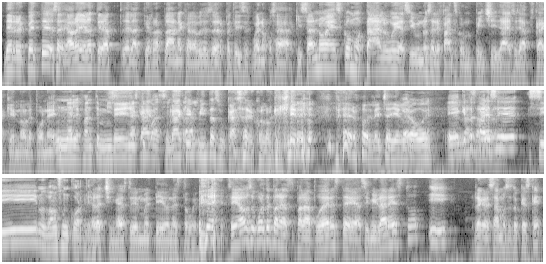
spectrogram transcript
de repente, o sea, ahora ya la tierra, la tierra plana, que a veces de repente dices, bueno, o sea, quizá no es como tal, güey, así unos elefantes con un pinche, ya eso ya pues, cada quien no le pone. Un elefante mis- Sí, ya místico cada, cada quien pinta su casa del color que quiere, ¿no? pero le echa ahí el. Pero, güey, eh, ¿qué te parece si nos vamos a un Ya corte? la chingada, estoy bien metido en esto, güey. Sí, vamos a un corte para, para poder este, asimilar esto y regresamos. ¿Esto qué es qué?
